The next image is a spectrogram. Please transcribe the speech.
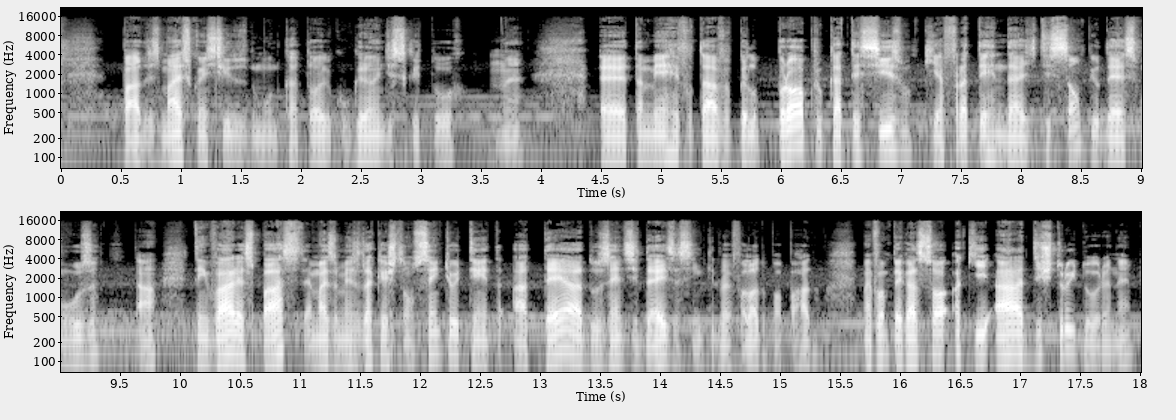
padres mais conhecidos do mundo católico, grande escritor, né? É, também é refutável pelo próprio catecismo que a fraternidade de São Pio X usa. Tá? Tem várias partes, é mais ou menos da questão 180 até a 210, assim, que vai falar do papado, mas vamos pegar só aqui a destruidora, né?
